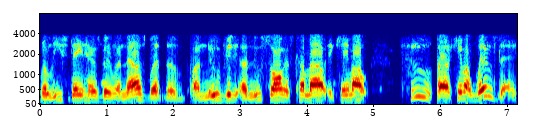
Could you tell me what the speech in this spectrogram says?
release date has been announced, but the a new video, a new song has come out. It came out two, uh, came out Wednesday,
